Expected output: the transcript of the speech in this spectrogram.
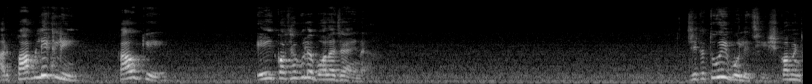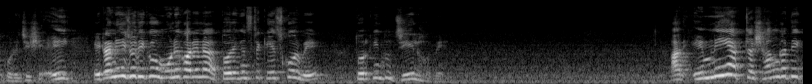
আর পাবলিকলি কাউকে এই কথাগুলো বলা যায় না। যেটা তুই বলেছিস কমেন্ট করেছিস। এই, এটা নিয়ে যদি কেউ মনে করে না, তোর এগেনস্টে কেস করবে, তোর কিন্তু জেল হবে। আর এমনি একটা সাংঘাতিক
